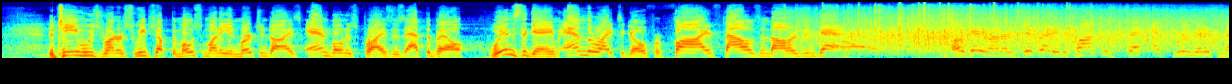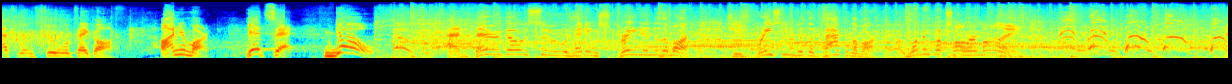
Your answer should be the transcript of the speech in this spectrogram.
The team whose runner sweeps up the most money in merchandise and bonus prizes at the bell wins the game and the right to go for $5,000 in cash. Okay, runners, get ready. The clock is set at three minutes, and that's when Sue will take off. On your mark, get set, go! And there goes Sue heading straight into the market. She's racing to the back of the market. I wonder what's on her mind.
